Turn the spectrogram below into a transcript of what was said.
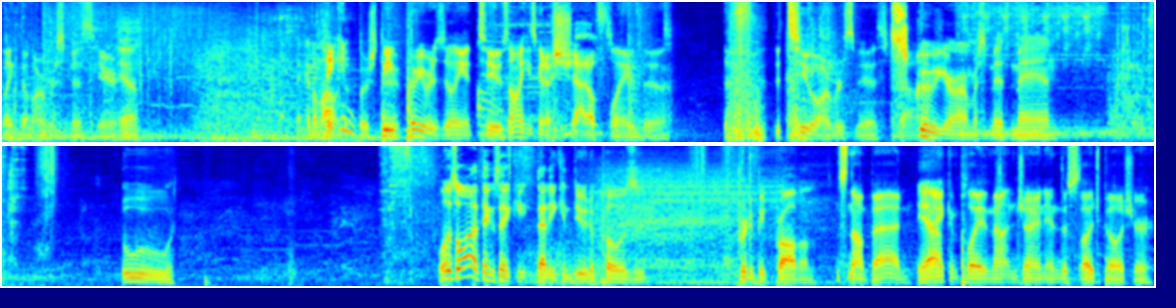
like the armor smith here. Yeah. That can allow They can to push be through. pretty resilient too. It's not like he's gonna shadow flame the the, the two armor smiths. Screw your armor smith, man. Ooh. Well, there's a lot of things that he, that he can do to pose a pretty big problem. It's not bad. Yeah. Now you can play the mountain giant and the sludge belcher.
